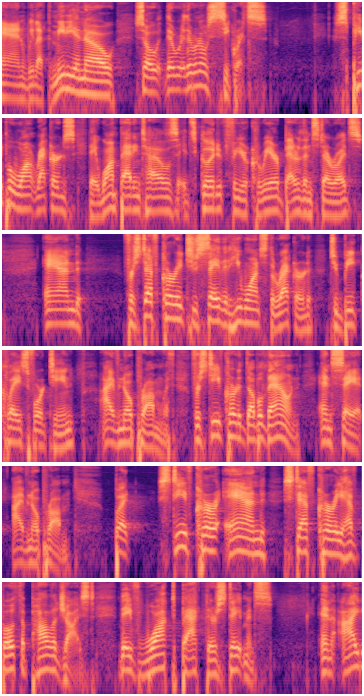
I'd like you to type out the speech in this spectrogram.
and we let the media know. So there were there were no secrets. People want records. They want batting titles. It's good for your career, better than steroids. And For Steph Curry to say that he wants the record to beat Klay's 14, I have no problem with. For Steve Kerr to double down and say it, I have no problem. But Steve Kerr and Steph Curry have both apologized. They've walked back their statements. And I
